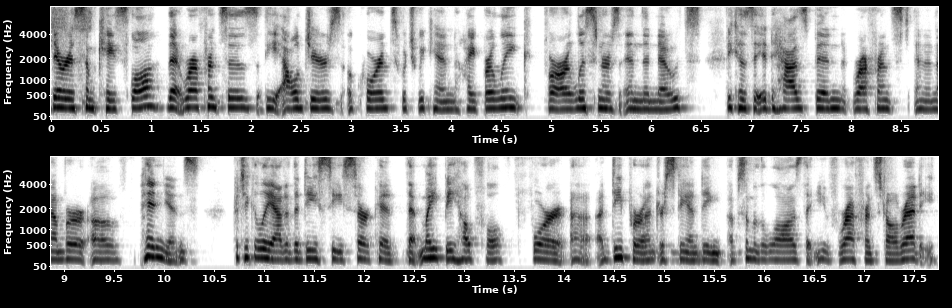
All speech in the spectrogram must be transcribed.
there is some case law that references the Algiers Accords, which we can hyperlink for our listeners in the notes, because it has been referenced in a number of opinions particularly out of the DC circuit, that might be helpful for uh, a deeper understanding of some of the laws that you've referenced already.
